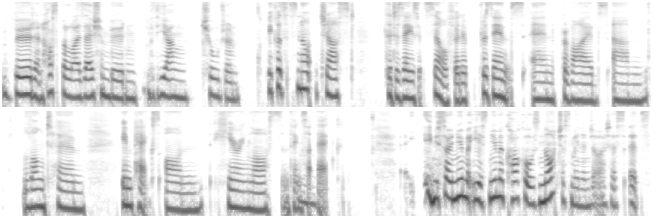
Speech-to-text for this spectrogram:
burden, hospitalisation burden with young children, because it's not just the disease itself; it presents and provides um, long term impacts on hearing loss and things mm. like that. So, yes, pneumococcal is not just meningitis; it's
